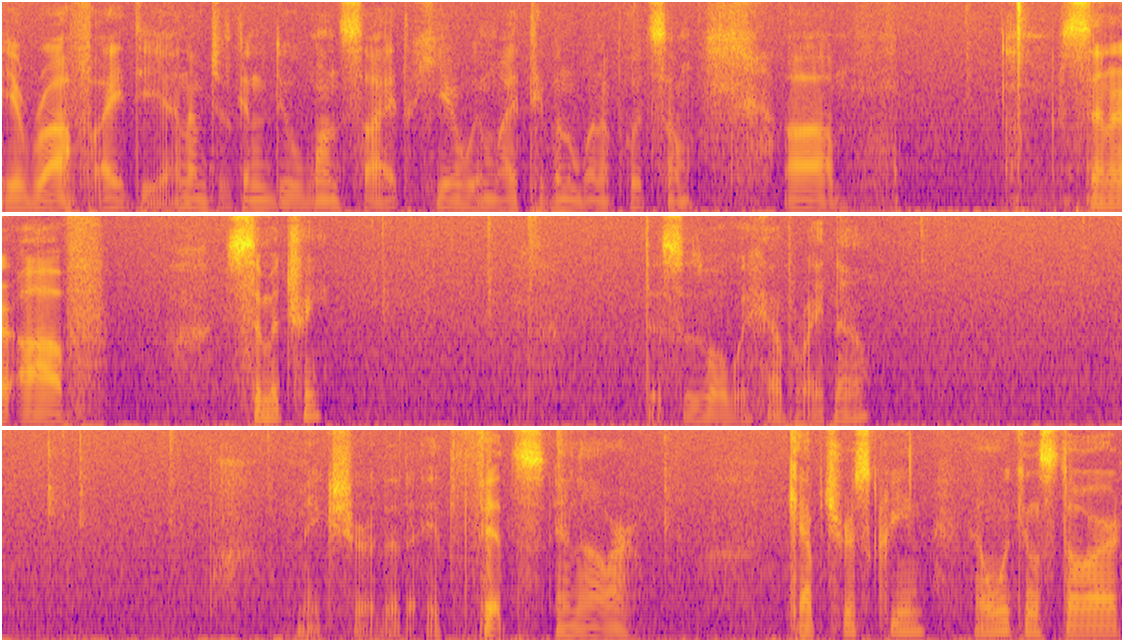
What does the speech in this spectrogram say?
a rough idea and I'm just gonna do one side. Here we might even want to put some um, center of symmetry. This is what we have right now. Make sure that it fits in our capture screen and we can start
